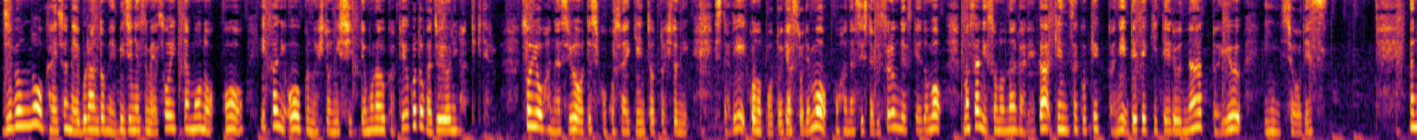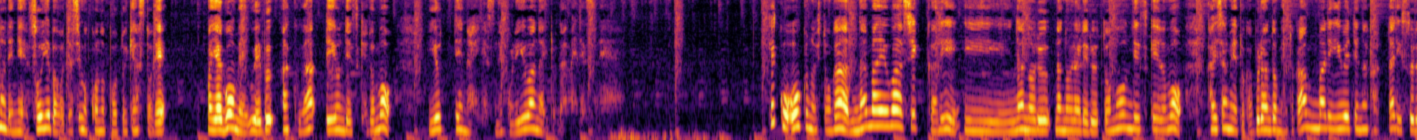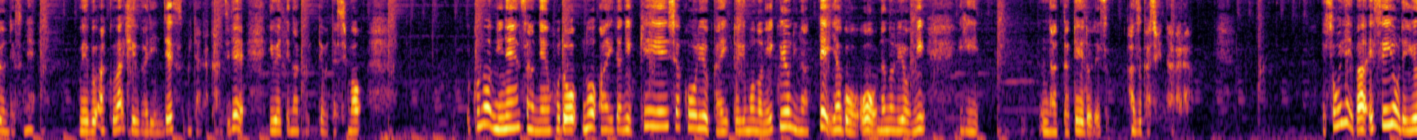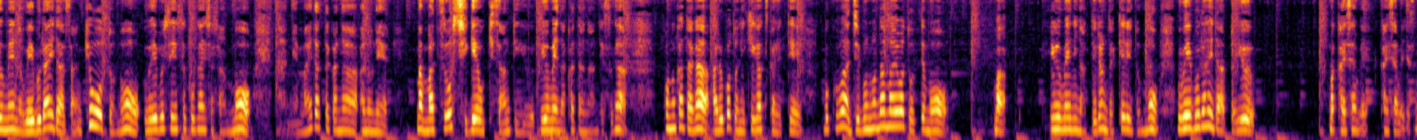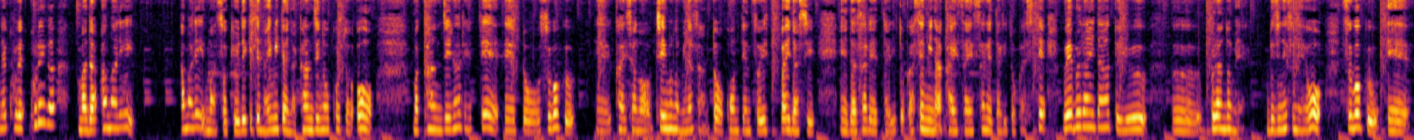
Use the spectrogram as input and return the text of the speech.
自分の会社名、ブランド名、ビジネス名、そういったものをいかに多くの人に知ってもらうかということが重要になってきてる。そういうお話を私ここ最近ちょっと人にしたり、このポッドキャストでもお話ししたりするんですけれども、まさにその流れが検索結果に出てきてるなという印象です。なのでね、そういえば私もこのポッドキャストで、まあ、屋号名ウェブアクアって言うんですけども、言ってないですね。これ言わないとダメ。結構多くの人が名前はしっかり名乗る、名乗られると思うんですけれども、会社名とかブランド名とかあんまり言えてなかったりするんですね。ウェブアクはヒューガリンです。みたいな感じで言えてなくって私も。この2年3年ほどの間に経営者交流会というものに行くようになって屋号を名乗るようになった程度です。恥ずかしながら。そういえば SEO で有名なウェブライダーさん京都のウェブ制作会社さんも何年前だったかなあのね、まあ、松尾重興さんっていう有名な方なんですがこの方があることに気がつかれて僕は自分の名前はとってもまあ有名になってるんだけれどもウェブライダーという、まあ、会社名会社名ですね。これこれがまだあまりあまりまあ訴求できてないみたいな感じのことを、まあ、感じられて、えーと、すごく、えー、会社のチームの皆さんとコンテンツをいっぱい出し、えー、出されたりとかセミナー開催されたりとかしてウェブライダーというブランド名ビジネス名をすごく、えー、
